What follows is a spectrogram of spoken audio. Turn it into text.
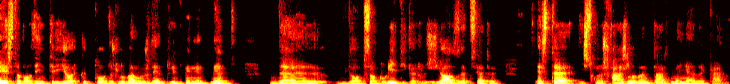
a esta voz interior que todos levamos dentro, independentemente da, da opção política, religiosa, etc. Esta, isto que nos faz levantar de manhã da cama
